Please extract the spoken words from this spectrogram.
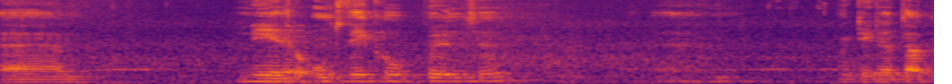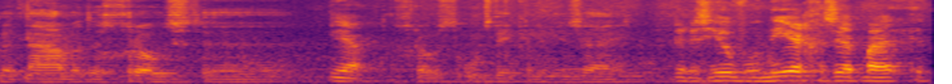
ehm, meerdere ontwikkelpunten. Ehm, maar ik denk dat dat met name de grootste, Ja, de grootste ontwikkelingen zijn. er is heel veel neergezet, maar het,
